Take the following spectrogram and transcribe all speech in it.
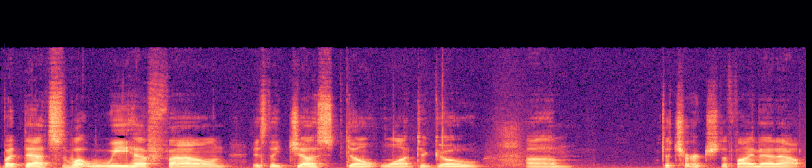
But that's what we have found is they just don't want to go um, to church to find that out.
